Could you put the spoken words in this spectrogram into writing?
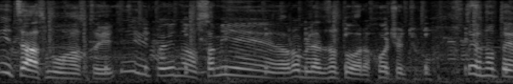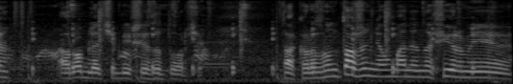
І ця смуга стоїть. І відповідно самі роблять затори. Хочуть встигнути, а роблять ще більший заторчик. Так, розвантаження в мене на фірмі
